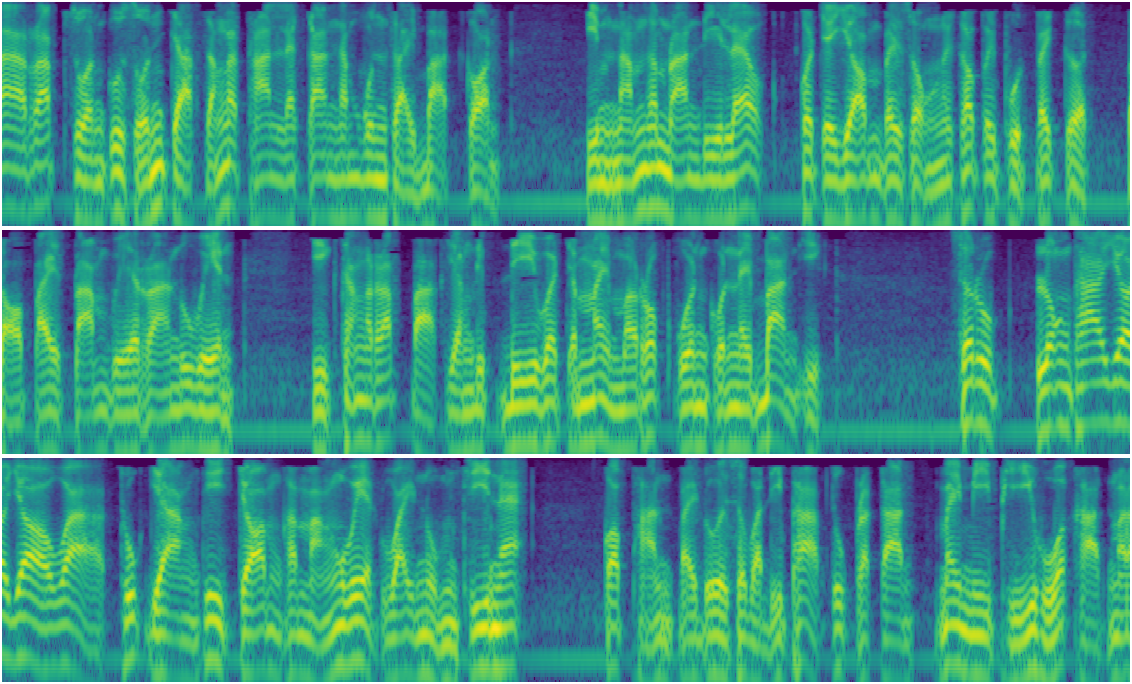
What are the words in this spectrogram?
ลารับส่วนกุศลจากสังฆทานและการทำบุญใส่บาตรก่อน อิ่มหนำสำราญดีแล้วก็จะยอมไปส่งให้เขาไปผุดไปเกิดต่อไปตามเวลานุเวร อีกทั้งรับปากอย่างดิบดีว่าจะไม่มารบกวนคนในบ้านอีก สรุปลงท้ายย่อๆว่าทุกอย่างที่จอมขมังเวทวัยหนุ่มชี้แนะ ก็ผ่านไปโดยสวัสดิภาพทุกประการ ไม่มีผีหัวขาดมา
